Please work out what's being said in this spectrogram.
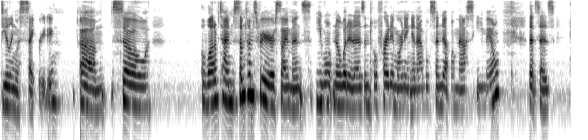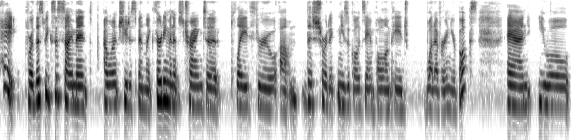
dealing with sight reading. Um, so a lot of times, sometimes for your assignments, you won't know what it is until Friday morning, and I will send out a mass email that says, Hey, for this week's assignment, I want you to spend like 30 minutes trying to play through um, this short musical example on page whatever in your books, and you will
